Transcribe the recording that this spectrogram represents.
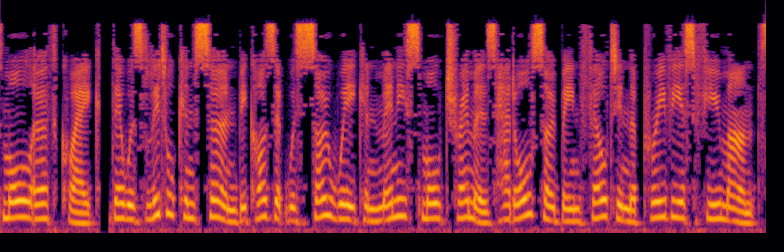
small earthquake, there was little concern because it was so weak and many small tremors had also been felt in the previous few months.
